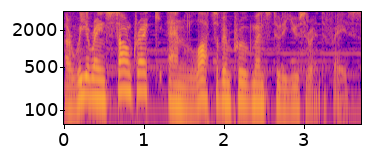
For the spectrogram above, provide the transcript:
a rearranged soundtrack, and lots of improvements to the user interface.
